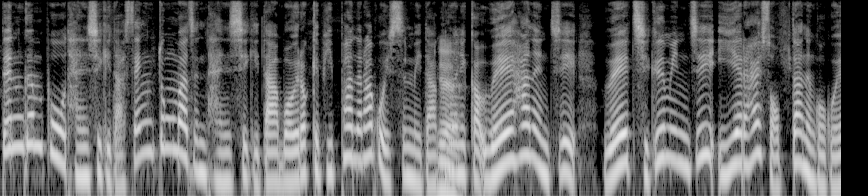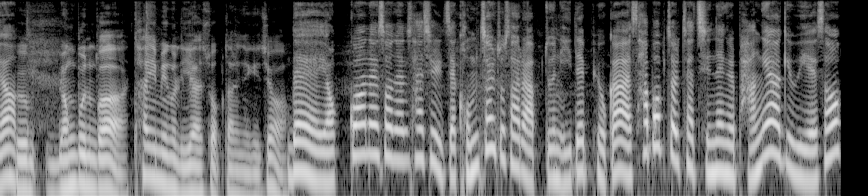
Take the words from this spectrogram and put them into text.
뜬금포 단식이다, 생뚱맞은 단식이다, 뭐 이렇게 비판을 하고 있습니다. 예. 그러니까 왜 하는지, 왜 지금인지 이해를 할 수 없다는 거고요. 그 명분과 타이밍을 이해할 수 없다는 얘기죠. 네, 여권에서는 사실 이제 검찰 조사를 앞둔 이 대표가 사법 절차 진행을 방해하기 위해서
